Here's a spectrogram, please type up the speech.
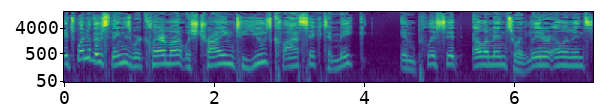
It's one of those things where Claremont was trying to use classic to make implicit elements or later elements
